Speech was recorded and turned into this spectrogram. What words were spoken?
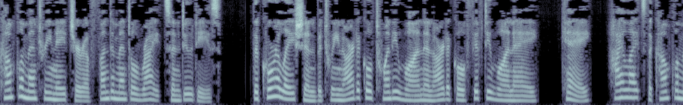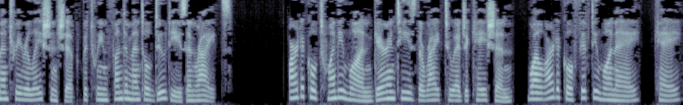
Complementary nature of fundamental rights and duties. The correlation between Article 21 and Article 51a, k, highlights the complementary relationship between fundamental duties and rights. Article 21 guarantees the right to education, while Article 51a, k,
